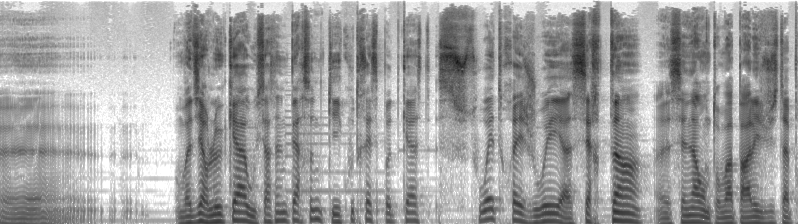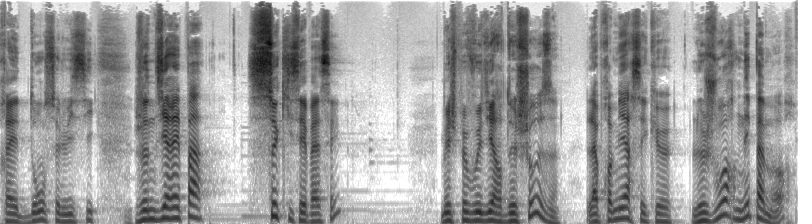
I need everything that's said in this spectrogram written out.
euh, on va dire, le cas où certaines personnes qui écouteraient ce podcast souhaiteraient jouer à certains euh, scénars dont on va parler juste après, dont celui-ci. Je ne dirai pas ce qui s'est passé, mais je peux vous dire deux choses. La première, c'est que le joueur n'est pas mort.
